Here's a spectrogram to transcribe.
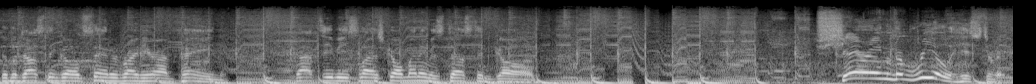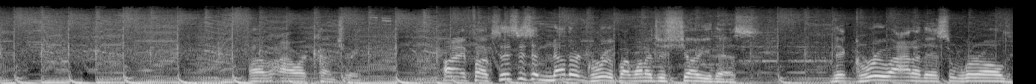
to the Dustin Gold Standard right here on Paine.tv slash gold. My name is Dustin Gold. Sharing the real history of our country. All right, folks, this is another group. I want to just show you this that grew out of this World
